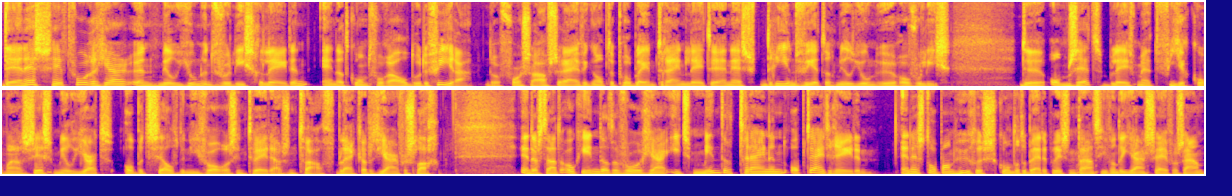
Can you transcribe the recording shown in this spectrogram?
De NS heeft vorig jaar een miljoenenverlies geleden en dat komt vooral door de Vira. Door forse afschrijvingen op de probleemtrein leed de NS 43 miljoen euro verlies. De omzet bleef met 4,6 miljard op hetzelfde niveau als in 2012, blijkt uit het jaarverslag. En daar staat ook in dat er vorig jaar iets minder treinen op tijd reden. NS-topman Huges kondigde bij de presentatie van de jaarcijfers aan...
